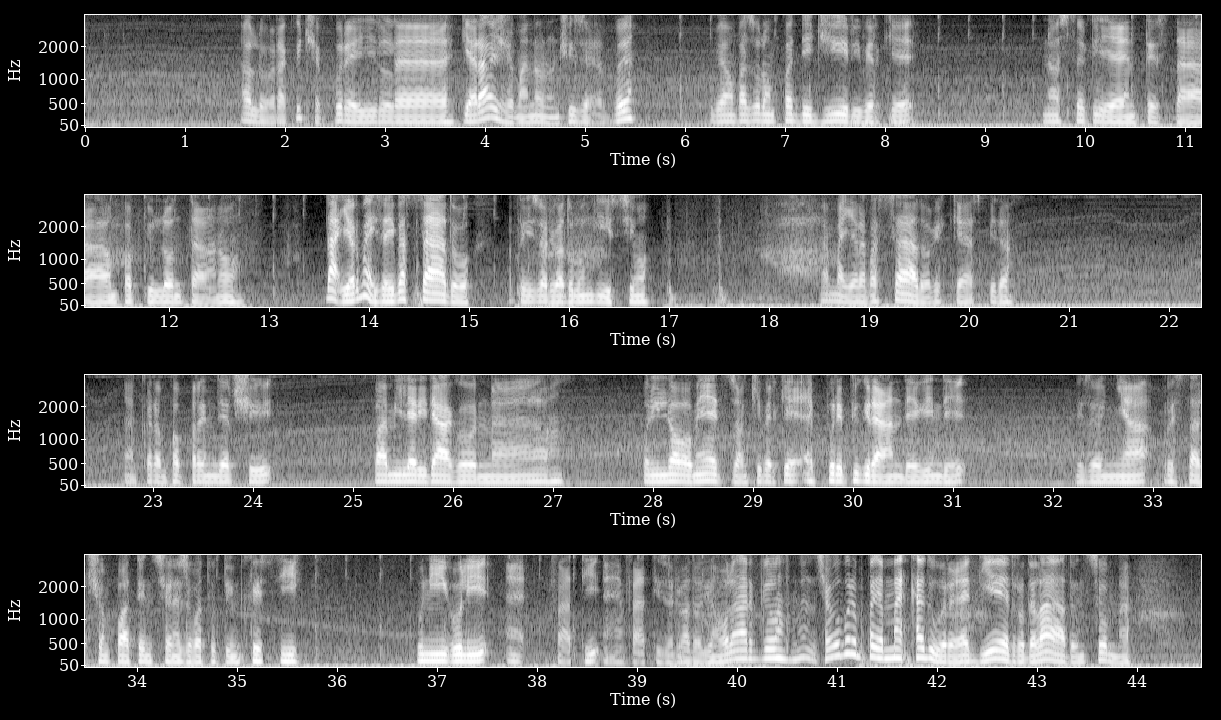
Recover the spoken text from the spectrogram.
Allora, qui c'è pure il uh, garage, ma no, non ci serve. Dobbiamo fare solo un po' di giri perché il nostro cliente sta un po' più lontano. Dai, ormai sei passato. Che sono arrivato lunghissimo. Ormai era passato, che caspita. Ancora un po' prenderci familiarità con, uh, con il nuovo mezzo, anche perché è pure più grande, quindi bisogna prestarci un po' attenzione soprattutto in questi cunicoli. Eh, Infatti, eh, infatti sono arrivato di nuovo largo. C'avevo pure un po' di ammaccature, eh, dietro, da lato, insomma.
